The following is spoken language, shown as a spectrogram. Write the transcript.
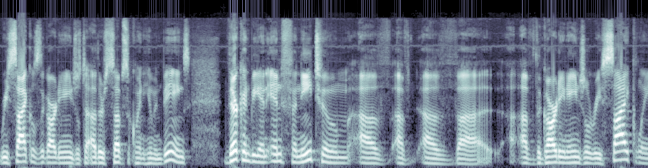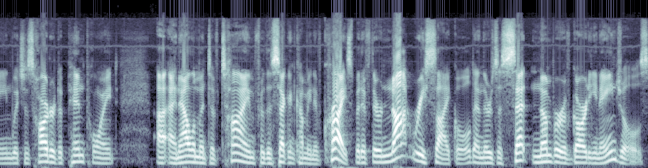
recycles the guardian angel to other subsequent human beings, there can be an infinitum of, of, of, uh, of the guardian angel recycling, which is harder to pinpoint. Uh, an element of time for the second coming of Christ. But if they're not recycled and there's a set number of guardian angels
